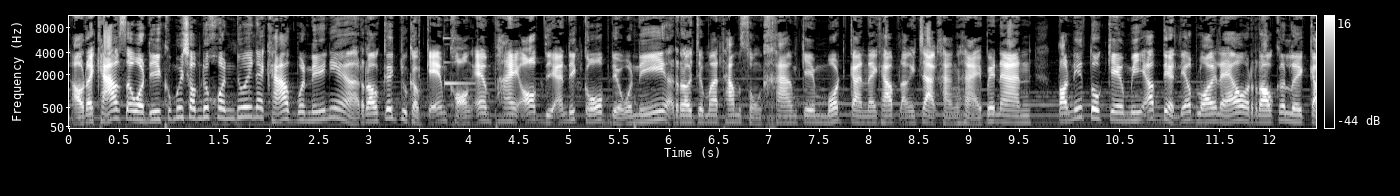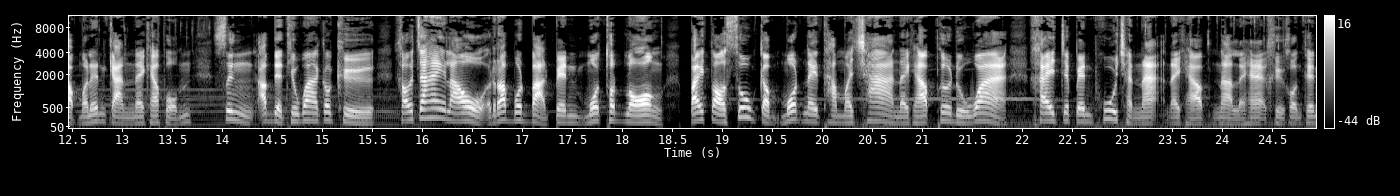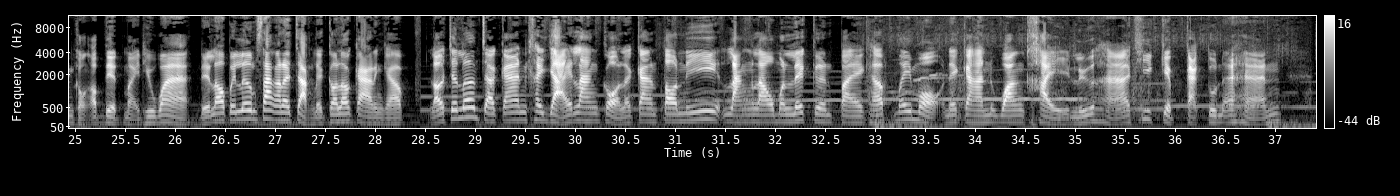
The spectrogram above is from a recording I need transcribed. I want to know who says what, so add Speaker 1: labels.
Speaker 1: เอาละครับ สวัสดีคุณผู้ชมทุกคนด้วยนะครับ วันนี้เนี่ย เราก็อยู่กับเกมของ Empire of the Antigone เดี๋ยววันนี้เราจะมาทำสงครามเกมมดกันนะครับ หลังจากห่างหายไปนาน ตอนนี้ตัวเกมมีอัปเดตเรียบร้อยแล้ว เราก็เลยกลับมาเล่นกันนะครับผม ซึ่งอัปเดตที่ว่าก็คือ เขาจะให้เรารับบทบาทเป็นมดทดลอง ไปต่อสู้กับมดในธรรมชาตินะครับ เพื่อดูว่าใครจะเป็นผู้ชนะนะครับนั่นแหละฮะคือคอนเทนต์ของอัปเดตใหม่ที่ว่า เดี๋ยวเราไปเริ่มสร้างอาณาจักรเลยก็แล้วกันครับ เราจะเริ่มจากการขยายายรังก่อนละกันตอนนี้รังเรามันเล็กเกินไปครับ ไม่เหมาะในการวางไข่หรือหาที่เก็บกักตุนอาหาร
